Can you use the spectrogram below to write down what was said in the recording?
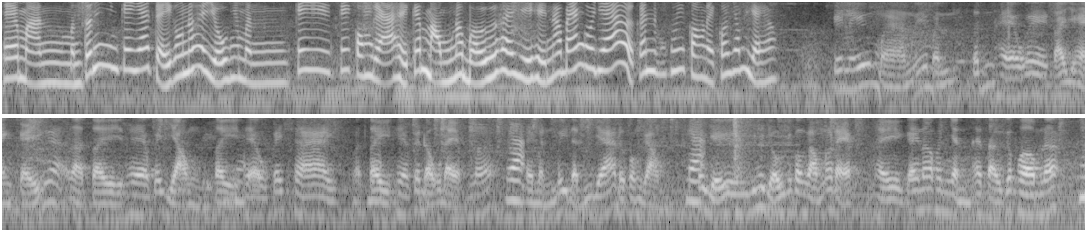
theo mà mình tính cái giá trị của nó ví dụ như mình cái cái con gà thì cái mồng nó bự hay gì thì nó bán có giá rồi. Cái mấy con này có giống vậy không cái nếu mà nếu mình tính theo cái tại vì hàng kiển á, là tùy theo cái dòng tùy Dạ. theo cái size mà tùy theo cái độ đẹp nó Dạ. thì mình mới định giá được con rồng Dạ. ví dụ ví dụ như con rồng nó đẹp thì cái nó phải nhìn theo từ cái phơm đó Ừ.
